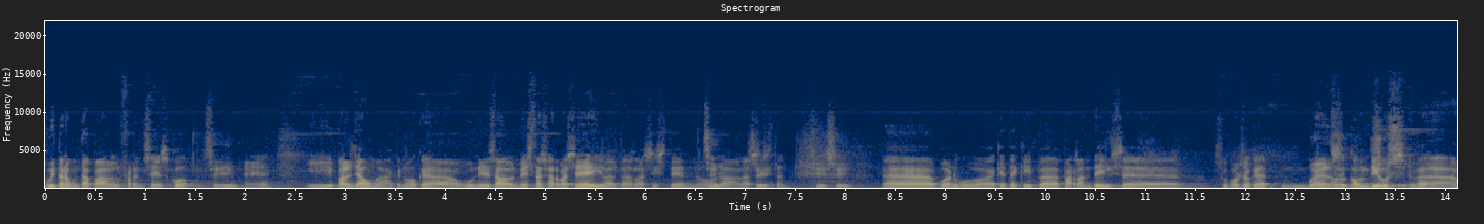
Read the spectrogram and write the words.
vull preguntar pel Francesco sí? eh? I pel Jaume, no? que un és el mestre cerveser i l'altre l'assistent, no? Sí, l'assistent. sí, sí. Eh, bueno, aquest equip, eh, parlant d'ells, eh, suposo que, Bueno, com doncs- dius, eh,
